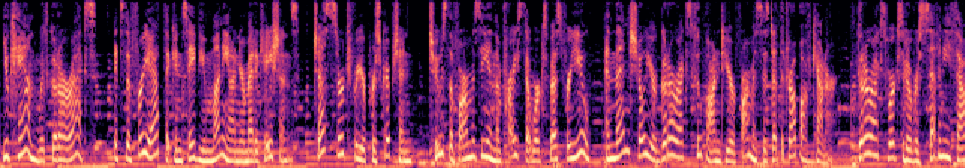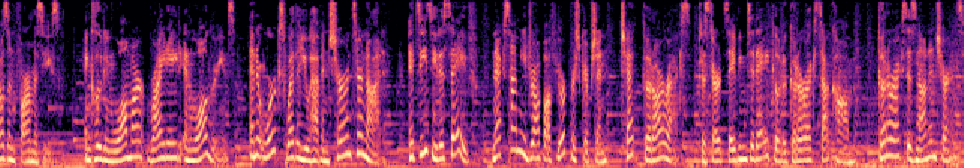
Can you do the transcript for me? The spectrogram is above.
You can with GoodRx. It's the free app that can save you money on your medications. Just search for your prescription, choose the pharmacy and the price that works best for you, and then show your GoodRx coupon to your pharmacist at the drop-off counter. GoodRx works at over 70,000 pharmacies, including Walmart, Rite Aid, and Walgreens, and it works whether you have insurance or not. It's easy to save. Next time you drop off your prescription, check GoodRx. To start saving today, go to goodrx.com. GoodRx is not insurance.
